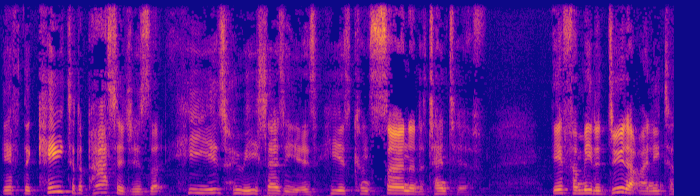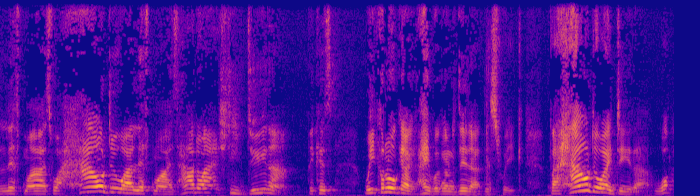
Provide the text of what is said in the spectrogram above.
if the key to the passage is that he is who he says he is, he is concerned and attentive. If for me to do that, I need to lift my eyes, well, how do I lift my eyes? How do I actually do that? Because we can all go, hey, we're going to do that this week. But how do I do that? What,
